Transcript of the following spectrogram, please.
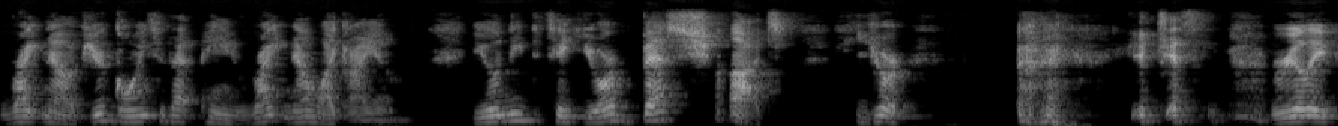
right now, if you're going through that pain right now, like I am, you'll need to take your best shot. Your you just really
